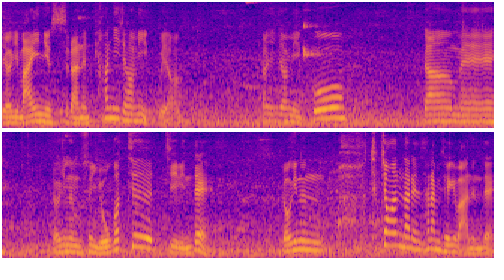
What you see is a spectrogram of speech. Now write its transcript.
여기 마이뉴스라는 편의점이 있고요. 편의점이 있고 그 다음에 여기는 무슨 요거트 집인데 여기는 아, 특정한 날엔 사람이 되게 많은데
